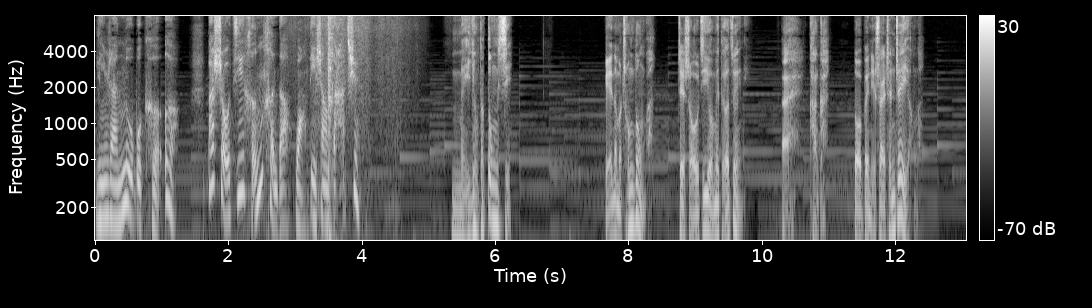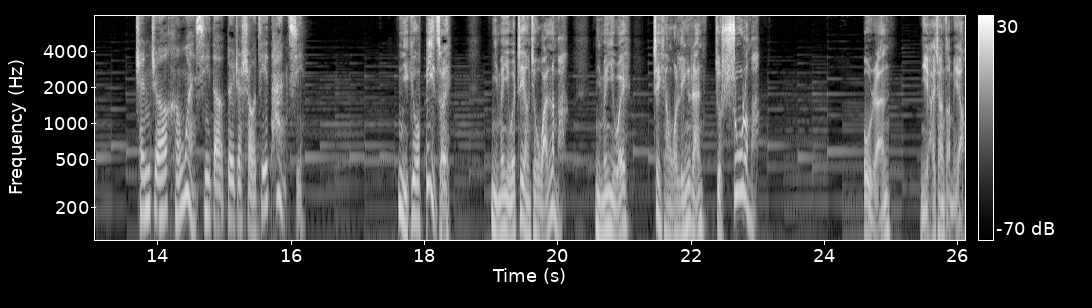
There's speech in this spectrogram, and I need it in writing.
林然怒不可遏，把手机狠狠的往地上砸去。没用的东西！别那么冲动嘛，这手机又没得罪你。哎，看看，都被你摔成这样了。陈哲很惋惜的对着手机叹气：“你给我闭嘴！你们以为这样就完了吗？你们以为这样我林然就输了吗？不然，你还想怎么样？”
